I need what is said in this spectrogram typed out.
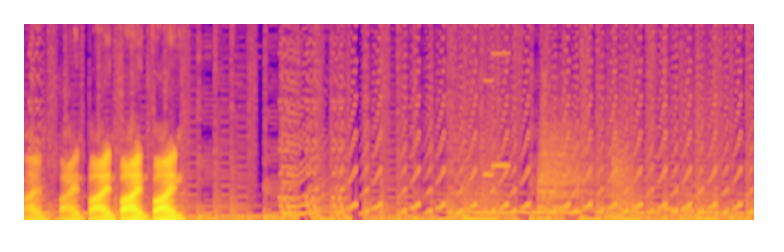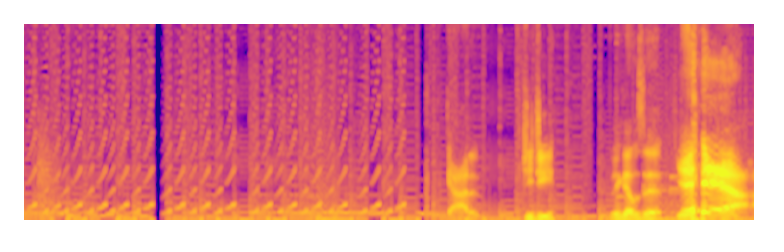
Fine, fine, fine, fine, fine. GG. I think that was it. Yeah!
